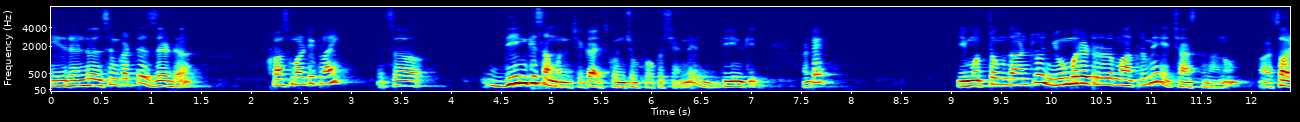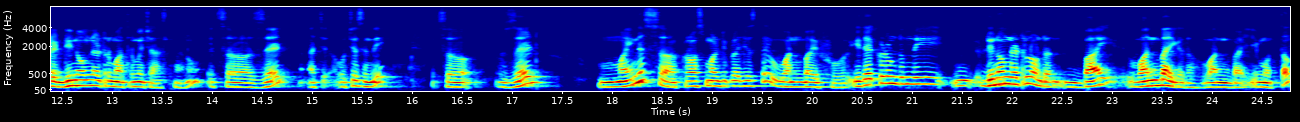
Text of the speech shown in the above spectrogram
ఇది రెండు ఎల్సిఎం కడితే జెడ్ క్రాస్ మల్టిప్లై ఇట్స్ దీనికి సంబంధించి గైస్ కొంచెం ఫోకస్ చేయండి. దీనికి అంటే ఈ మొత్తం దాంట్లో న్యూమరేటర్ మాత్రమే చేస్తున్నాను. Uh, సారీ డినామినేటర్ మాత్రమే చేస్తున్నాను. ఇట్స్ జెడ్ వచ్చేసింది. It's z minus cross multiply చేస్తే వన్ బై ఫోర్ ఇది ఎక్కడ ఉంటుంది డినామినేటర్లో ఉంటుంది. బై వన్ బై కదా వన్ బై ఈ మొత్తం.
